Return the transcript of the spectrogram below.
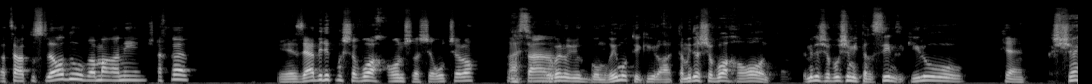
רצה לטוס להודו ואמר אני משתחרר. אה, זה היה בדיוק בשבוע האחרון של השירות שלו. אה, הסיפורים האלו גומרים אותי, כאילו, תמיד השבוע האחרון, תמיד השבוע שמתארסים, זה כאילו כן. קשה.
